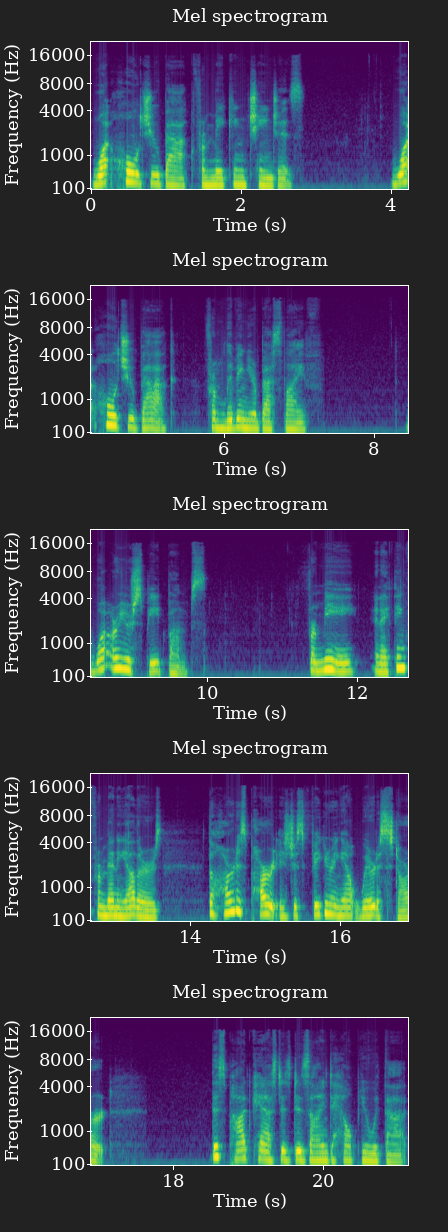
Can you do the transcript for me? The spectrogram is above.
what holds you back from making changes. What holds you back from living your best life? What are your speed bumps? For me, and I think for many others, the hardest part is just figuring out where to start. This podcast is designed to help you with that.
